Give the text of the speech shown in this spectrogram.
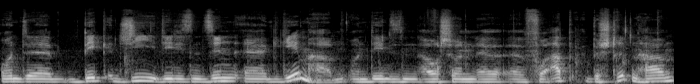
und äh, Big G, die diesen Sinn äh, gegeben haben und den diesen auch schon äh, äh, vorab bestritten haben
